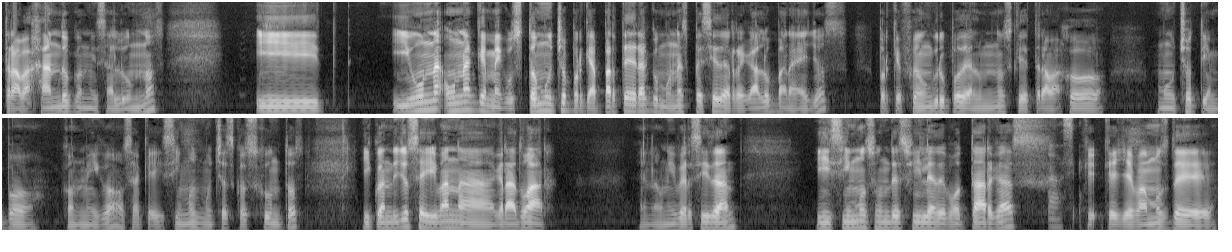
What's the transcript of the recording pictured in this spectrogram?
trabajando con mis alumnos. Y y una una que me gustó mucho porque aparte era como una especie de regalo para ellos porque fue un grupo de alumnos que trabajó mucho tiempo conmigo, o sea que hicimos muchas cosas juntos. Y cuando ellos se iban a graduar en la universidad, hicimos un desfile de botargas ah, sí. que, que, llevamos de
